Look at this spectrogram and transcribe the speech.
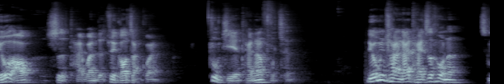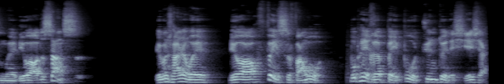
刘骜是台湾的最高长官，驻节台南府城。刘铭传来台之后呢，成为刘骜的上司。刘铭传认为刘骜废弛防务，不配合北部军队的协想。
